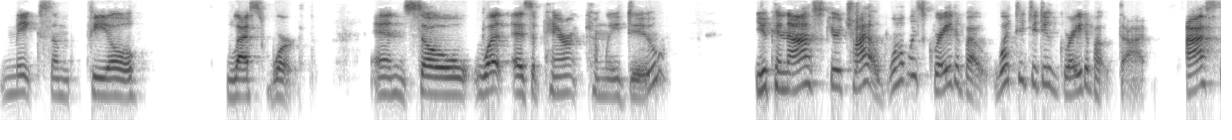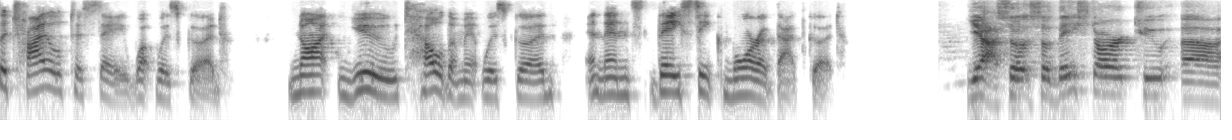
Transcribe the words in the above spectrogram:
makes them feel less worth. And so what as a parent can we do? You can ask your child what was great about what did you do great about that? Ask the child to say what was good not you tell them it was good and then they seek more of that good yeah, so so they start to uh,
